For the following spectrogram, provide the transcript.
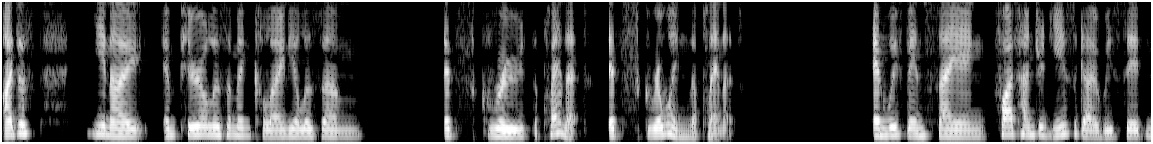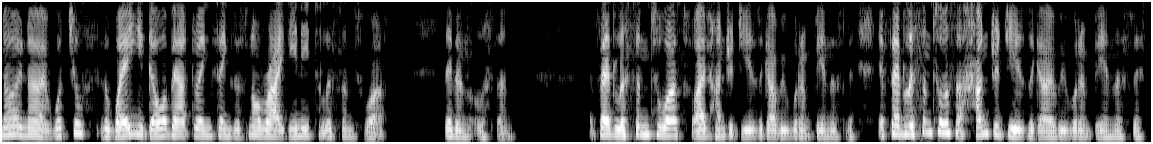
I just, you know, imperialism and colonialism, it's screwed the planet. It's screwing the planet. And we've been saying 500 years ago, we said, no, no, what you the way you go about doing things is not right. You need to listen to us. They didn't listen. If they'd listened to us 500 years ago, we wouldn't be in this mess. If they'd listened to us 100 years ago, we wouldn't be in this mess.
